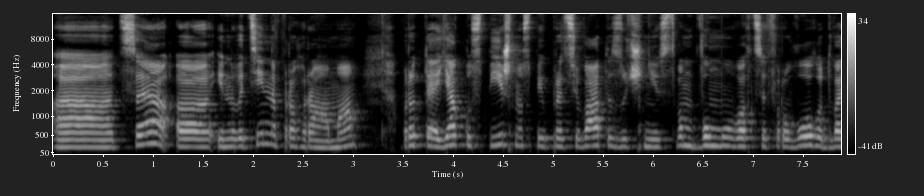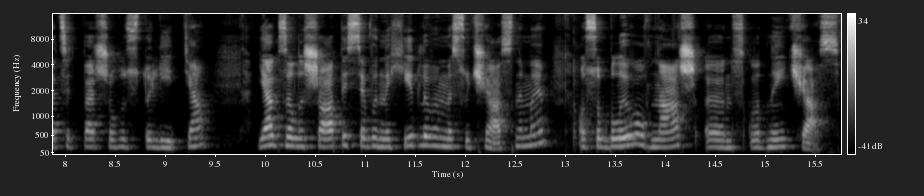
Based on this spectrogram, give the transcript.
А, Це е, інноваційна програма про те, як успішно співпрацювати з учнівством в умовах цифрового 21 століття, як залишатися винахідливими сучасними, особливо в наш е, складний час.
